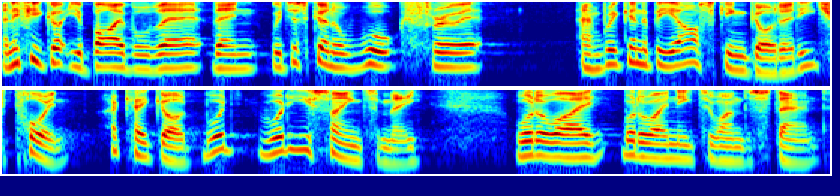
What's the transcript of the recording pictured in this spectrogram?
And if you've got your Bible there, then we're just going to walk through it and we're going to be asking God at each point, okay, God, what, what are you saying to me? What do, I, what do I need to understand?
